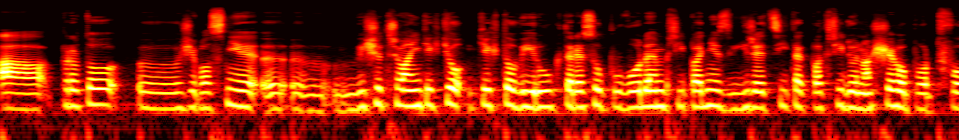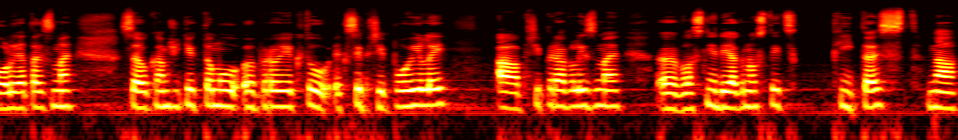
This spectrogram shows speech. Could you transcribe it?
A proto, že vlastně vyšetřování těchto, těchto vírů, které jsou původem případně zvířecí, tak patří do našeho portfolia, tak jsme se okamžitě k tomu projektu jaksi připojili a připravili jsme vlastně diagnostický test na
